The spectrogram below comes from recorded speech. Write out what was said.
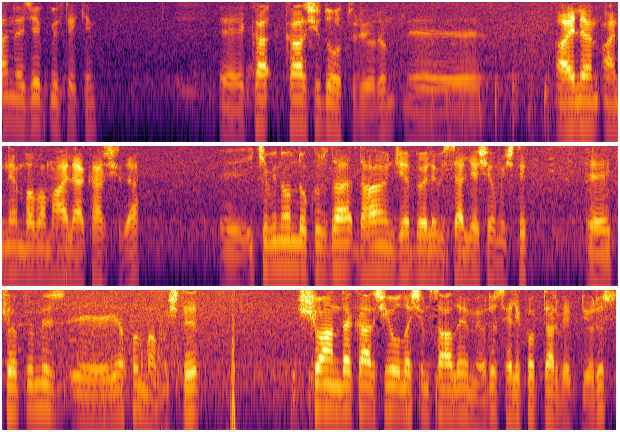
Ben Recep Gültekin. Ee, ka- karşıda oturuyorum. Ee, ailem, annem, babam hala karşıda. Ee, 2019'da daha önce böyle bir sel yaşamıştık. Ee, köprümüz e, yapılmamıştı. Şu anda karşıya ulaşım sağlayamıyoruz. Helikopter bekliyoruz.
